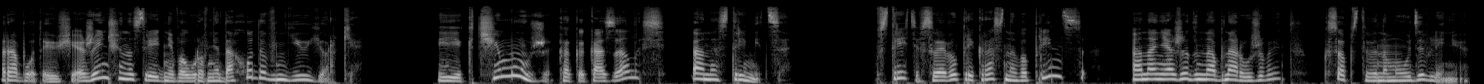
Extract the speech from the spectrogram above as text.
работающая женщина среднего уровня дохода в Нью-Йорке. И к чему же, как оказалось, она стремится? Встретив своего прекрасного принца, она неожиданно обнаруживает, к собственному удивлению,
